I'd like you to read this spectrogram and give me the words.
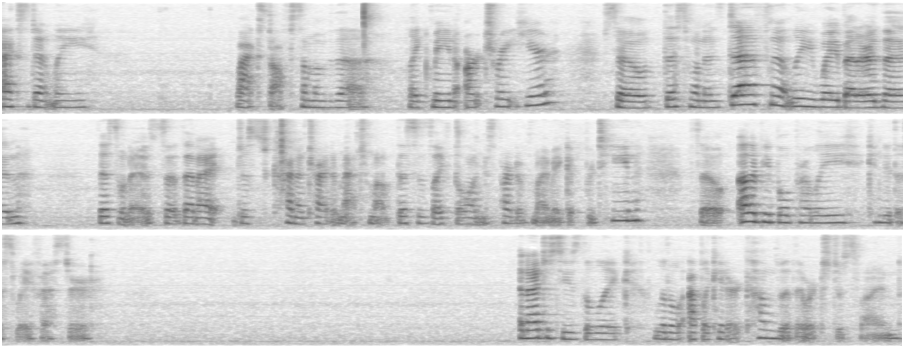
accidentally waxed off some of the like main arch right here. So this one is definitely way better than this one is. So then I just kind of try to match them up. This is like the longest part of my makeup routine. So other people probably can do this way faster. And I just use the like little applicator it comes with. It works just fine.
